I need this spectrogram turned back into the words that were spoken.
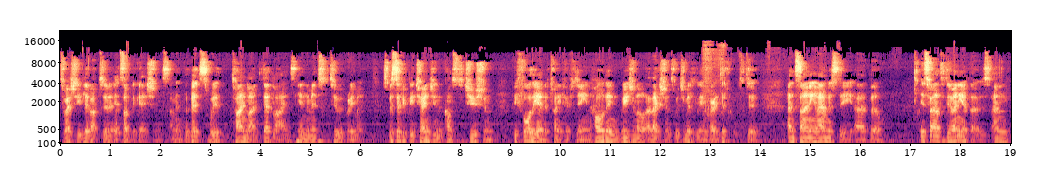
to actually live up to its obligations. I mean, the bits with timelines, deadlines in the Minsk II agreement, specifically changing the constitution before the end of 2015, holding regional elections, which admittedly were very difficult to do, and signing an amnesty uh, bill. It's failed to do any of those. And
